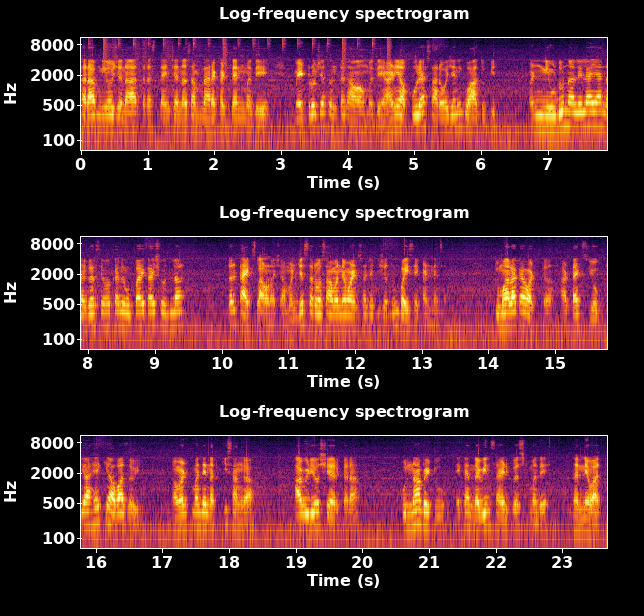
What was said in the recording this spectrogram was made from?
खराब नियोजनात रस्त्यांच्या न संपणाऱ्या खड्ड्यांमध्ये मेट्रोच्या संत गावामध्ये आणि अपुऱ्या सार्वजनिक वाहतुकीत. पण निवडून आलेल्या या नगरसेवकाने उपाय काय शोधला? तर टॅक्स लावण्याचा म्हणजे सर्वसामान्य माणसाच्या खिशातून पैसे काढण्याचा. तुम्हाला काय वाटतं? हा टॅक्स योग्य आहे की अवाजवी कमेंटमध्ये नक्की सांगा. हा व्हिडिओ शेअर करा. पुन्हा भेटू एका नवीन साईड क्वेस्टमध्ये धन्यवाद.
